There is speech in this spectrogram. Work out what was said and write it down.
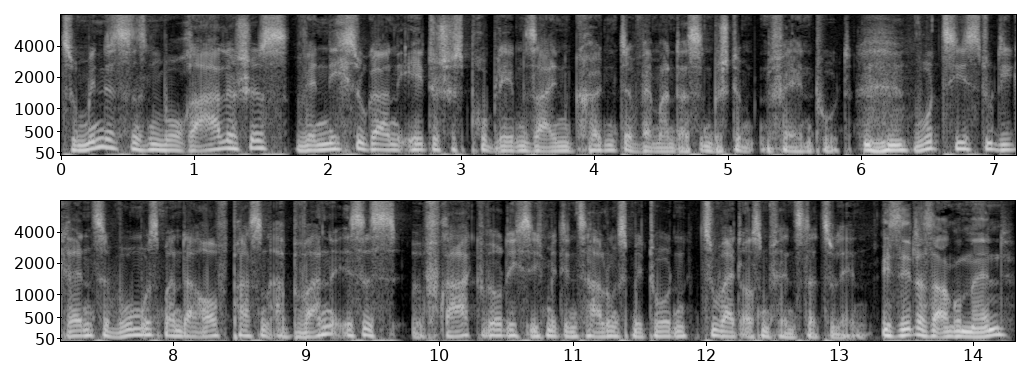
zumindest ein moralisches, wenn nicht sogar ein ethisches Problem sein könnte, wenn man das in bestimmten Fällen tut. Mhm. Wo ziehst du die Grenze? Wo muss man da aufpassen? Ab wann ist es fragwürdig, sich mit den Zahlungsmethoden zu weit aus dem Fenster zu lehnen? Ich sehe das Argument.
